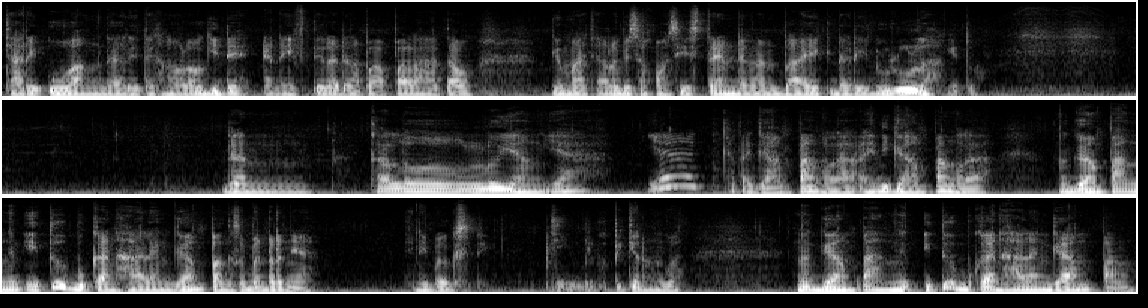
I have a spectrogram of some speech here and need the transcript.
cari uang dari teknologi deh NFT lah dan apa apalah atau gimana cara lo bisa konsisten dengan baik dari dulu lah gitu. Dan kalau lu yang ya ya kata gampang lah ah, ini gampang lah ngegampangin itu bukan hal yang gampang sebenarnya. Ini bagus nih. Cing berkepikiran gue ngegampangin itu bukan hal yang gampang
